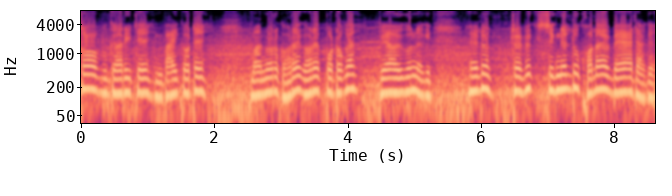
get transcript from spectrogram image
চব গাড়ীতে বাইকতে মানুহৰ ঘৰে ঘৰে পতকা বেয়া হৈ গ'ল নেকি? সেইটো ট্ৰেফিক ছিগনেলটো সদায় বেয়াই থাকে।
